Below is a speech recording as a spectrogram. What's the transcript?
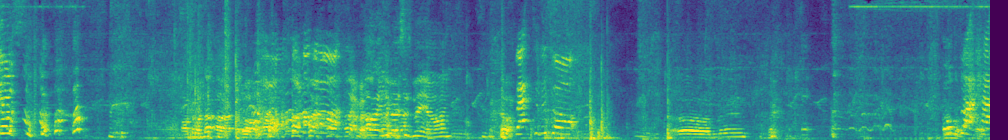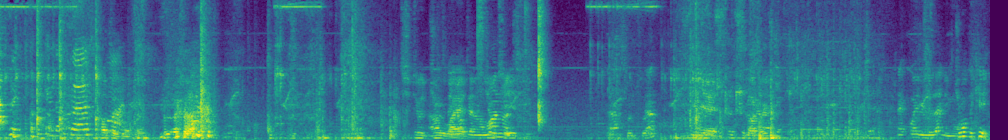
Yes! Oh, come on, that. Alright. Alright, you versus me, Alan. Back to the top. Oh, man. All that happened in the first I'll take one. one. Should do a I was dual layered thinking steel alignment. cheese. Yeah. Yes, it's like original. Eh, Won't even do that Do you want the key?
